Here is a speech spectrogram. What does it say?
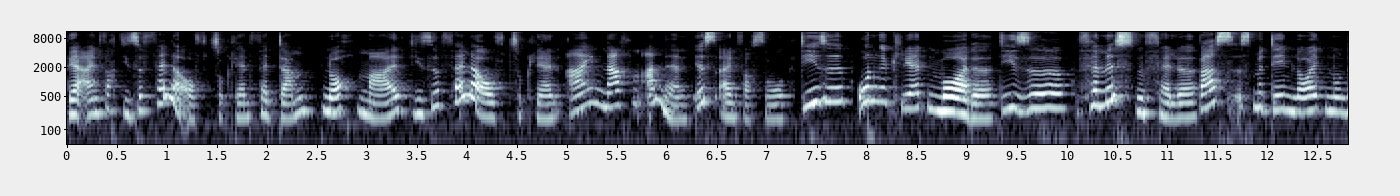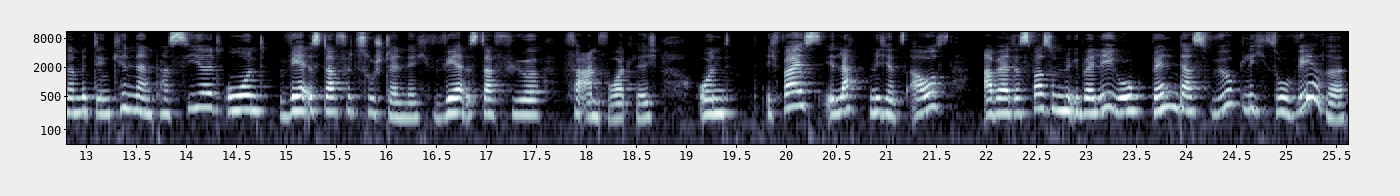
wäre einfach diese Fälle aufzuklären. Verdammt nochmal diese Fälle aufzuklären. Ein nach dem anderen. Ist einfach so. Diese ungeklärten Morde, diese vermissten Fälle. Was ist mit den Leuten oder mit den Kindern passiert und wer ist dafür zuständig? Wer ist dafür verantwortlich? Und ich weiß, ihr lacht mich jetzt aus, aber das war so eine Überlegung, wenn das wirklich so wäre,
